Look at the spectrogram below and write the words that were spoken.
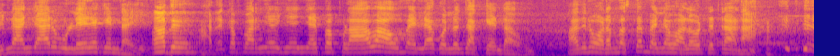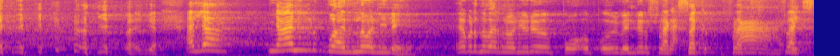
പിന്നെ അഞ്ചാറ് പിള്ളേരൊക്കെ ഉണ്ടായി. അതെ. അതൊക്കെ പറഞ്ഞു കഴിഞ്ഞു കഴിഞ്ഞാൽ ഇപ്പൊ പ്ലാവാകുമ്പോ എല്ലാ കൊല്ലം ചക്ക ഉണ്ടാവും. അതിന് ഉടമസ്ഥൻ വല്ല വളമിട്ടിട്ടാണ്. അയ്യ. അല്ല ഞാൻ ഇങ്ങോട്ട് വരുന്ന വഴിയിലേ എവിടുന്ന് വരുന്ന വഴി? ഒരു വലിയൊരു ഫ്ലക്സ് ഫ്ലക്സ് ഫ്ലക്സ്.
